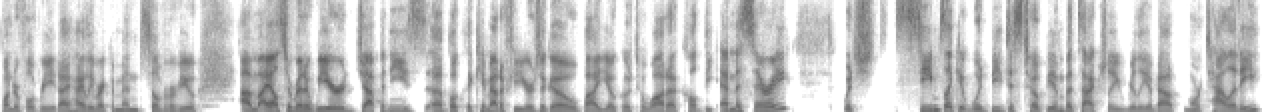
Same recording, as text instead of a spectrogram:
wonderful read. I highly recommend Silverview. Um, I also read a weird Japanese uh, book that came out a few years ago by Yoko Tawada called The Emissary, which seems like it would be dystopian, but it's actually really about mortality.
